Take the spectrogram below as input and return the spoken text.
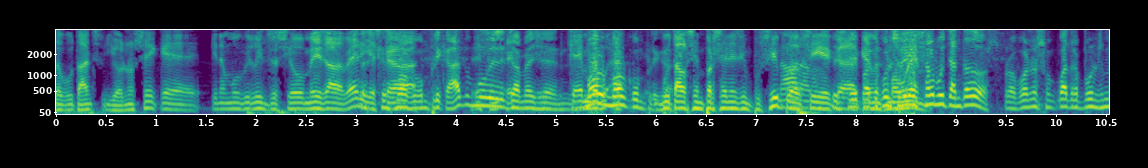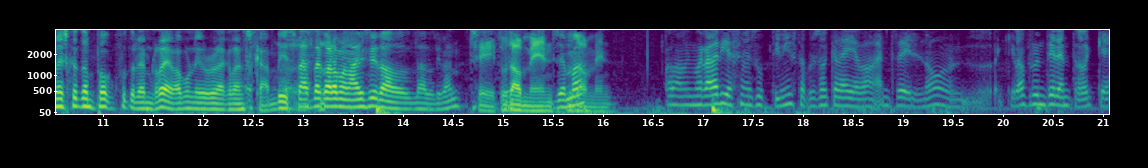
de votants, jo no sé que, quina mobilització més ha d'haver-hi. És que és molt complicat mobilitzar més gent. que És molt, de- molt complicat. Votar el 100% és impossible, No, no, o sigui Sí, que, sí, que pot aconseguir-se el 82, però bueno, són 4 punts més que tampoc fotrem res, vamos, no hi haurà grans canvis. Estàs d'acord amb l'anàlisi del, del l'Ivan? Sí, totalment, Gemma? totalment. A mi m'agradaria ser més optimista, però és el que deia abans ell, no? Aquí la frontera entre el que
